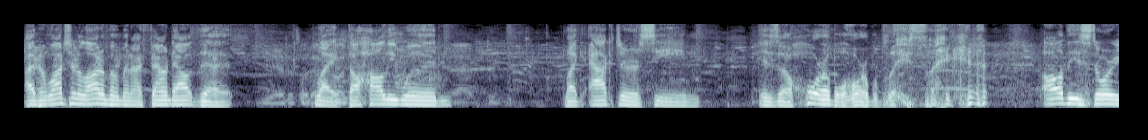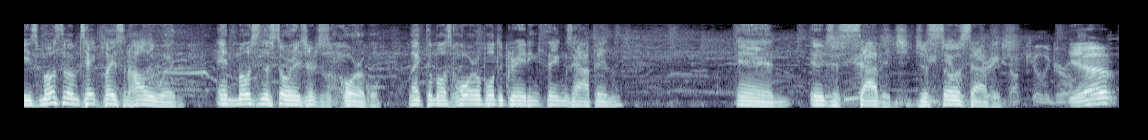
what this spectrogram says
I've been watching a lot of them, and I found out that like the Hollywood like actor scene is a horrible, horrible place. Like all these stories, most of them take place in Hollywood, and most of the stories are just horrible. Like the most horrible, degrading things happen, and it was just savage, just so savage. Yep.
